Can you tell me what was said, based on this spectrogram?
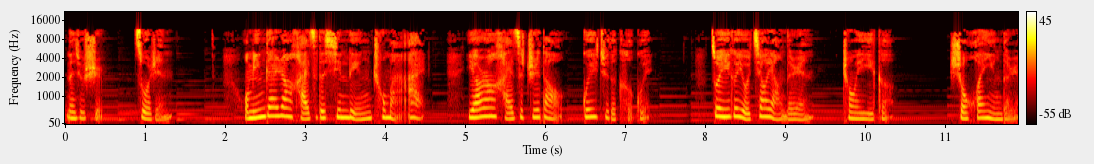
那就是做人。我们应该让孩子的心灵充满爱，也要让孩子知道规矩的可贵，做一个有教养的人，成为一个受欢迎的人。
